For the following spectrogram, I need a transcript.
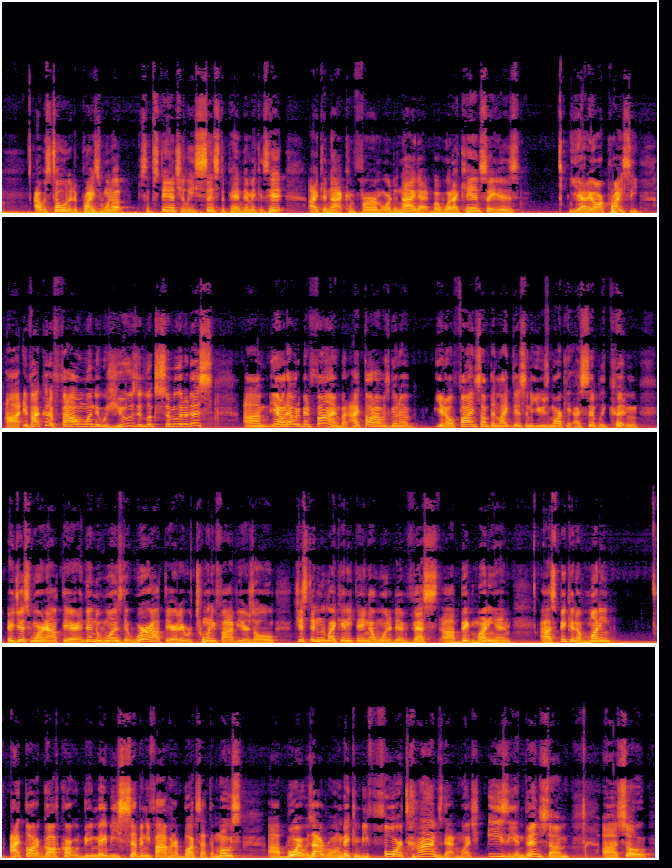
I was told that the price went up substantially since the pandemic has hit. I cannot confirm or deny that. But what I can say is, yeah, they are pricey. Uh, if I could have found one that was used that looks similar to this, um, you know, that would have been fine. But I thought I was going to, you know, find something like this in the used market. I simply couldn't. They just weren't out there. And then the ones that were out there, they were 25 years old. Just didn't look like anything I wanted to invest uh, big money in. Uh, speaking of money, I thought a golf cart would be maybe 7,500 bucks at the most. Uh, boy, was I wrong. They can be four times that much easy and then some. Uh, so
